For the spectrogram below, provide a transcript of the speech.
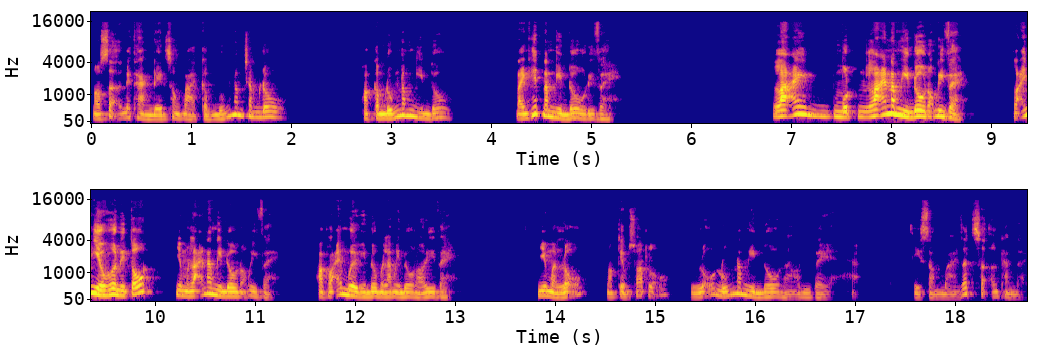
nó sợ cái thằng đến sòng bài cầm đúng 500 đô, hoặc cầm đúng 5.000 đô, đánh hết 5.000 đô đi về. Lãi một, lãi 5.000 đô nó đi về. Lãi nhiều hơn thì tốt, nhưng mà lãi 5.000 đô nó đi về. Hoặc lãi 10.000 đô 15.000 đô nó đi về. Nhưng mà lỗ, nó kiểm soát lỗ. Lỗ đúng 5.000 đô nào đi về thì sòng bài rất sợ thằng đấy.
